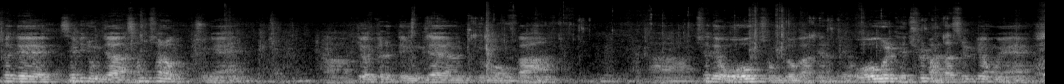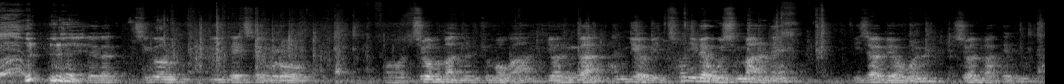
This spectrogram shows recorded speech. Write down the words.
최대 세비종자 3천억 중에 아, 기업들한테 융자하는 규모가 아, 최대 5억 정도가 되는데 5억을 대출 받았을 경우에 저희가 지금 이 대책으로 어, 지원받는 규모가 연간 한 기업이 1,250만 원의 이자 비용을 지원받게 됩니다.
